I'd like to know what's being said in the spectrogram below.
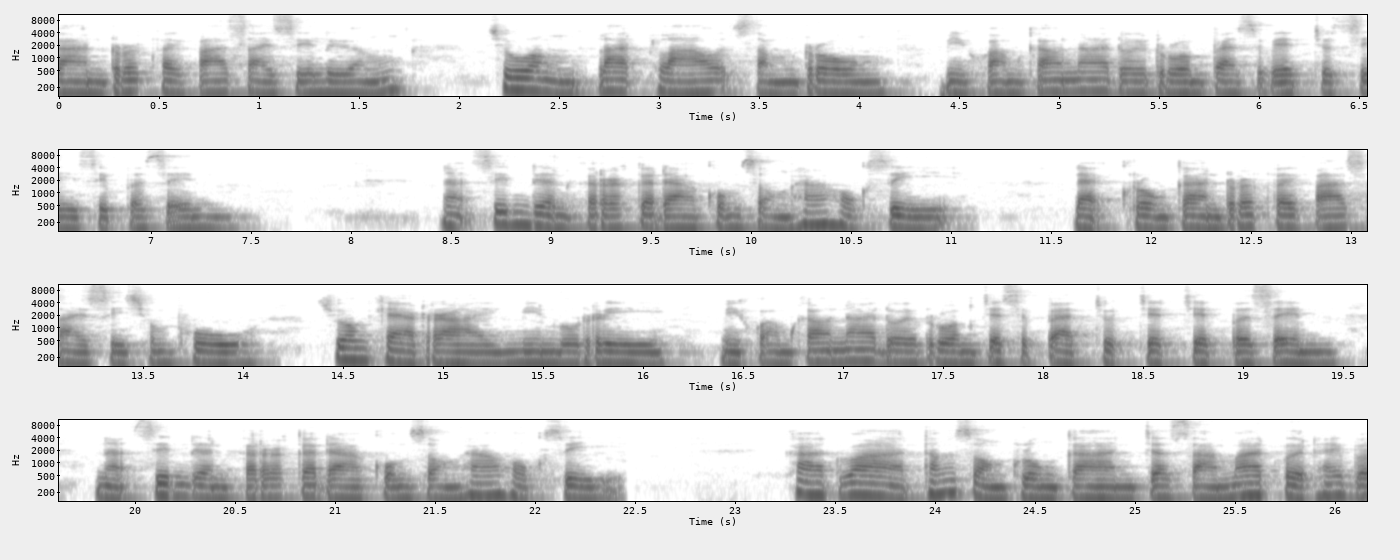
การรถไฟฟ้าสายสีเหลือง ช่วงลาดพร้าวสำโรง มีความก้าวหน้าโดยรวม 81.40%ณสิ้นเดือนกรกฎาคม 2564 และโครงการรถไฟฟ้าสายสีชมพู ช่วงแคราย มีนบุรี มีความก้าวหน้าโดยรวม 78.77%ณสิ้นเดือนกรกฎาคม 2564คาดว่าทั้งสองโครงการจะสามารถเปิดให้บ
